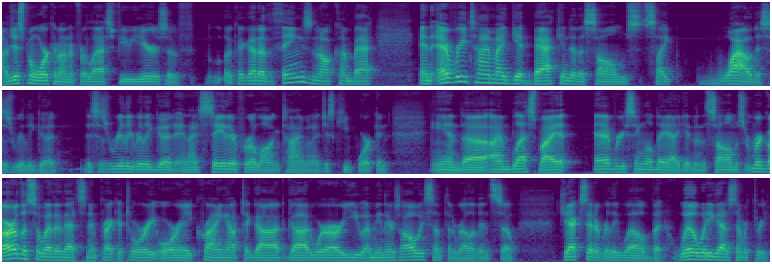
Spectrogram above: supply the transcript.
I've just been working on it for the last few years. Of look, I got other things, and I'll come back. And every time I get back into the Psalms, it's like, wow, this is really good. This is really, really good. And I stay there for a long time and I just keep working. And uh, I'm blessed by it every single day I get in the Psalms, regardless of whether that's an imprecatory or a crying out to God, God, where are you? I mean, there's always something relevant. So Jack said it really well. But Will, what do you got as number three?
